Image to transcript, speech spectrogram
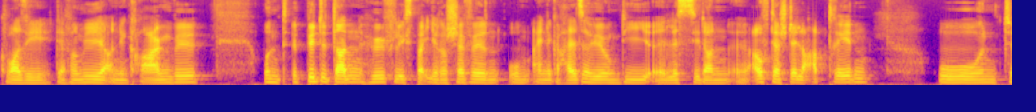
quasi der Familie an den Kragen will und bittet dann höflichst bei ihrer Chefin um eine Gehaltserhöhung. Die äh, lässt sie dann auf der Stelle abtreten und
